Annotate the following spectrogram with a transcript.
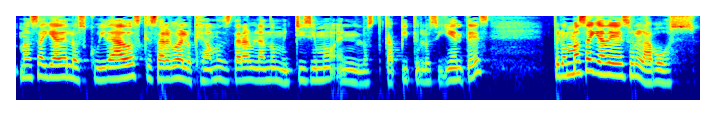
más allá de los cuidados, que es algo de lo que vamos a estar hablando muchísimo en los capítulos siguientes, pero más allá de eso, la voz.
